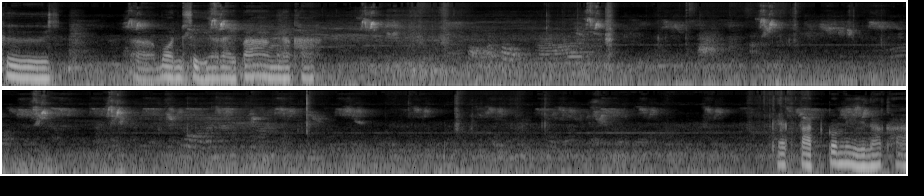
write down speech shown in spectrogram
คืออบอนสีอะไรบ้างนะคะ แคคตัสก็มีนะคะ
